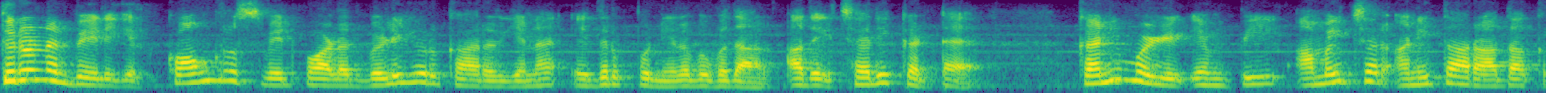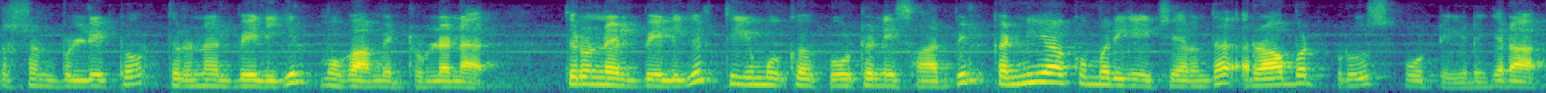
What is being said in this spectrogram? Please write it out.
திருநெல்வேலியில் காங்கிரஸ் வேட்பாளர் வெளியூர்காரர் என எதிர்ப்பு நிலவுவதால் அதை சரிக்கட்ட கனிமொழி எம்பி அமைச்சர் அனிதா ராதாகிருஷ்ணன் உள்ளிட்டோர் திருநெல்வேலியில் முகாமிட்டுள்ளனர். திருநெல்வேலியில் திமுக கூட்டணி சார்பில் கன்னியாகுமரியைச் சேர்ந்த ராபர்ட் புரூஸ் போட்டியிடுகிறார்.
